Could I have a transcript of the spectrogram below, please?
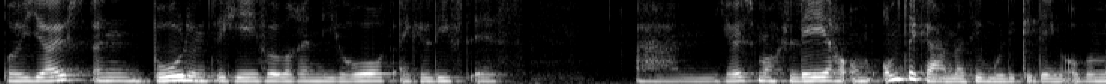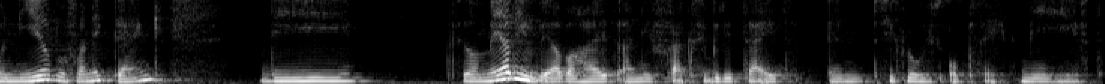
Door juist een bodem te geven waarin die gehoord en geliefd is. En juist mag leren om om te gaan met die moeilijke dingen op een manier waarvan ik denk die veel meer die weerbaarheid en die flexibiliteit in psychologisch opzicht meegeeft.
